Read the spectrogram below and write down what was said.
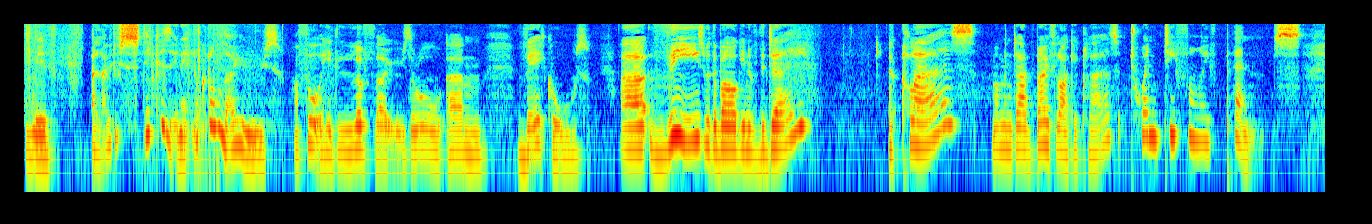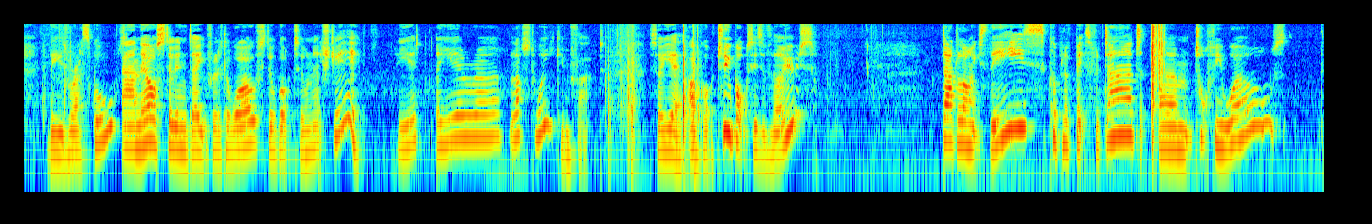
with a load of stickers in it. Look at all those. I thought he'd love those. They're all um, vehicles. Uh, these were the bargain of the day. Eclairs. Mum and Dad both like eclairs. 25 pence. These rascals. And they are still in date for a little while. Still got till next year. A year, a year uh, last week, in fact. So yeah, I've got two boxes of those. Dad likes these. A couple of bits for Dad. Um, Toffee Whirls.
